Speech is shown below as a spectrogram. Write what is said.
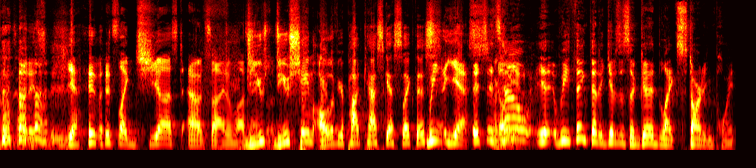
but, but it's yeah, but it's like just outside of Los do you Angeles. do you shame all of your podcast guests like this? We, Yes. It's, it's Oh, how yeah, we think that it gives us a good like starting point.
